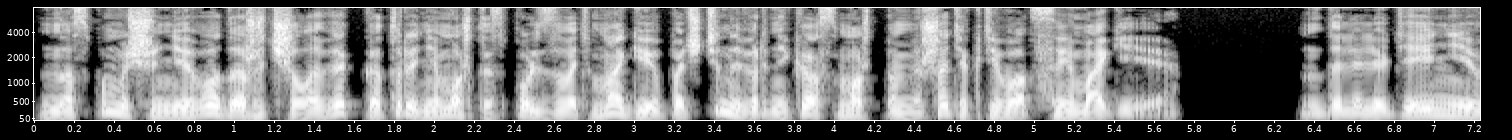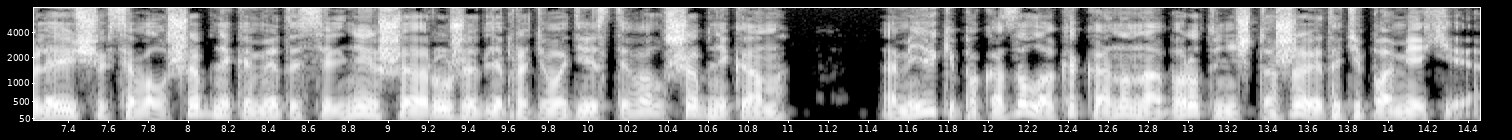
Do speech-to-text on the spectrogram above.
Но с помощью него даже человек, который не может использовать магию, почти наверняка сможет помешать активации магии. Для людей, не являющихся волшебниками, это сильнейшее оружие для противодействия волшебникам, а Миюки показала, как она наоборот уничтожает эти помехи.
